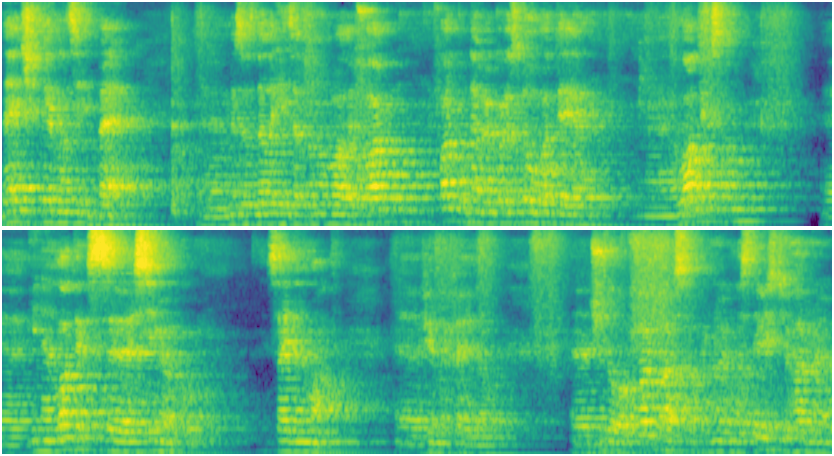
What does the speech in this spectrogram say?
D14B. Е, Ми заздалегідь затонували фарбу. Фарбу будемо використовувати е, латексну і не латекс сімерку Сайден Мат фірми Фейдел. Чудова фарба з покривною властивістю гарною.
